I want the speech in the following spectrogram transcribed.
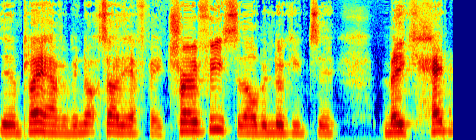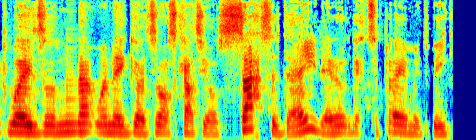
didn't play, having been knocked out of the FA Trophy. So they'll be looking to make headways on that when they go to Notts County on Saturday. They don't get to play midweek.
